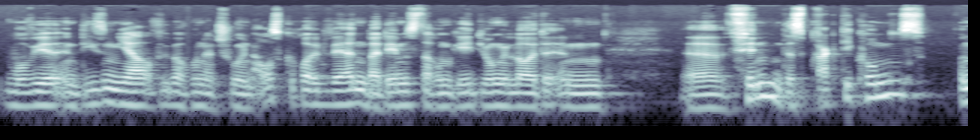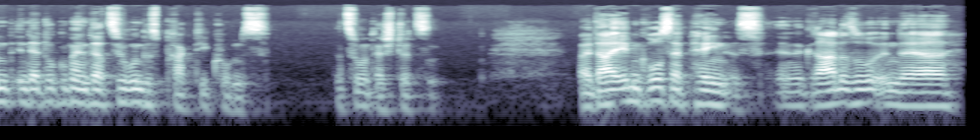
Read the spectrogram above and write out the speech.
wo wir in diesem Jahr auf über 100 Schulen ausgerollt werden, bei dem es darum geht, junge Leute im äh, Finden des Praktikums und in der Dokumentation des Praktikums zu unterstützen weil da eben großer Pain ist. Äh, gerade so in der,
